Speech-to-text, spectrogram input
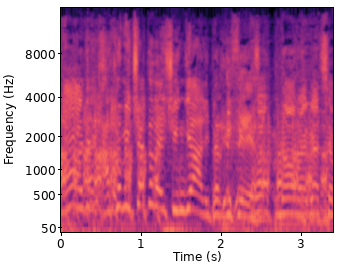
Ah, adesso- Ha cominciato dai cinghiali per difesa. No, no, ragazza,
